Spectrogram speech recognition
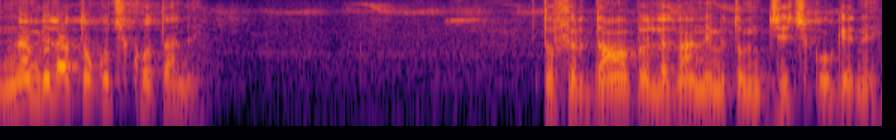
न मिला तो कुछ खोता नहीं। तो फिर दांव पर लगाने में तुम झिझकोगे नहीं।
